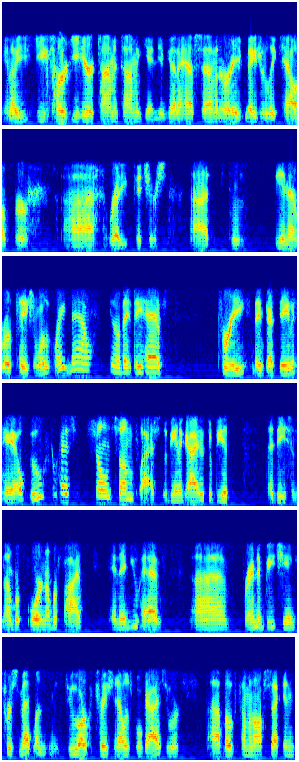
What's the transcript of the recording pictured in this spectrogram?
you know, you, you've heard, you hear it time and time again. You've got to have seven or eight major league caliber uh, ready pitchers uh, to be in that rotation. Well, right now, you know, they they have three. They've got David Hale, who has shown some flashes of being a guy who could be a, a decent number four, number five, and then you have uh, Brandon Beachy and Kris Medlen, two arbitration eligible guys who are uh, both coming off second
